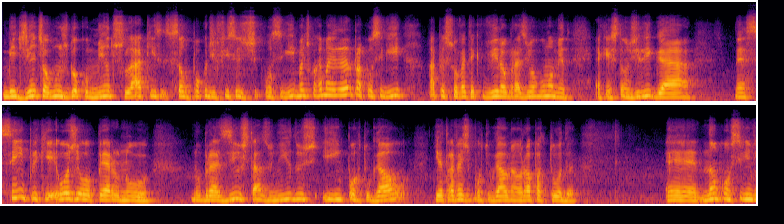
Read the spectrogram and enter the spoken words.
mediante alguns documentos lá que são um pouco difíceis de conseguir, mas de qualquer maneira, para conseguir, a pessoa vai ter que vir ao Brasil em algum momento. É questão de ligar. Né? Sempre que. Hoje eu opero no, no Brasil, Estados Unidos e em Portugal, e através de Portugal na Europa toda é, não consigo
